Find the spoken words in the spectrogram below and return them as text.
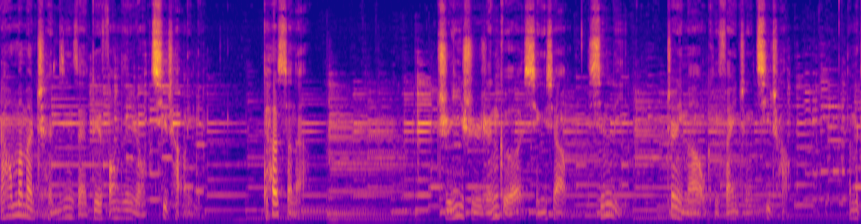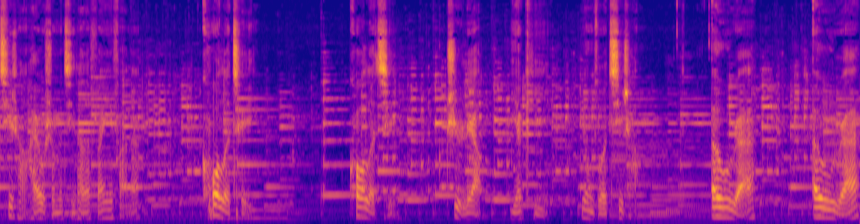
然后慢慢沉浸在对方的那种气场里面。persona，直译是人格、形象、心理，这里面我可以翻译成气场。那么气场还有什么其他的翻译法呢？quality，quality，质量也可以用作气场。Aura，aura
